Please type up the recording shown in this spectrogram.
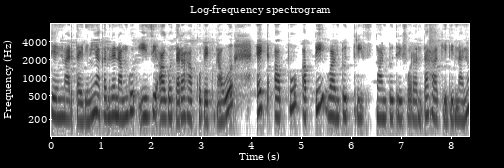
ಚೇಂಜ್ ಮಾಡ್ತಾ ಇದ್ದೀನಿ. ಯಾಕಂದರೆ ನಮಗೂ ಈಸಿ ಆಗೋ ಥರ ಹಾಕ್ಕೋಬೇಕು ನಾವು. At, Appu, Appi one two three one two three four ಅಂತ ಹಾಕಿದ್ದೀನಿ ನಾನು.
